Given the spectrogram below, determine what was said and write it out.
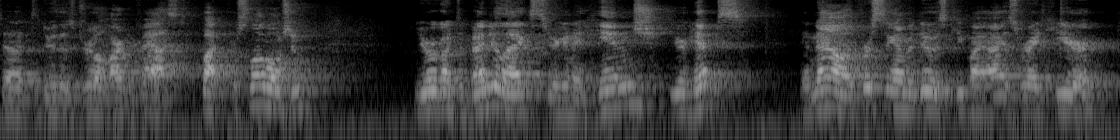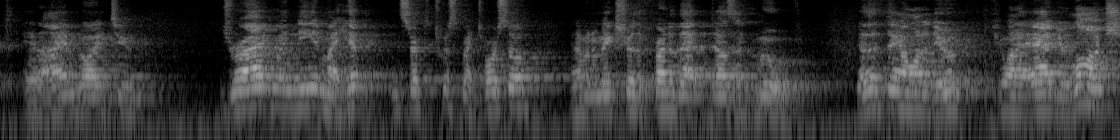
to, to do this drill hard and fast. But for slow motion, you're going to bend your legs, you're going to hinge your hips, and now the first thing I'm going to do is keep my eyes right here and I am going to drive my knee and my hip and start to twist my torso and I'm going to make sure the front of that doesn't move. The other thing I want to do, if you want to add your launch,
